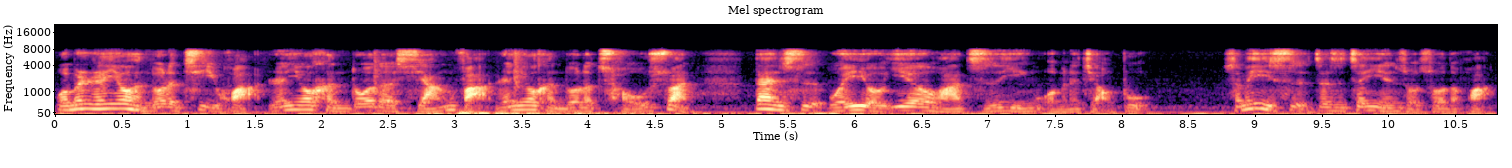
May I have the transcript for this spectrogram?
我们人有很多的计划，人有很多的想法，人有很多的筹算，但是唯有耶和华指引我们的脚步。什么意思？这是箴言所说的话，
